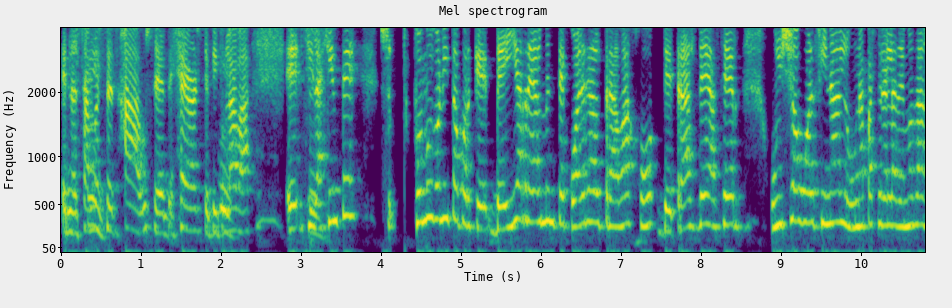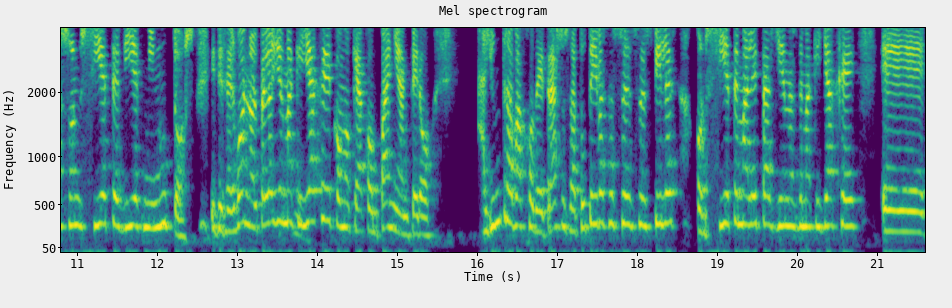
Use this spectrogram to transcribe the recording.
en el Somerset House, en Hair se titulaba. Eh, Si Sí. la gente. Fue muy bonito porque veía realmente cuál era el trabajo detrás de hacer un show al final, una pasarela de moda son 7, 10 minutos. Y tú dices, bueno, el pelo y el maquillaje como que acompañan, pero hay un trabajo detrás. O sea, tú te ibas a esos desfiles con siete maletas llenas de maquillaje, eh,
